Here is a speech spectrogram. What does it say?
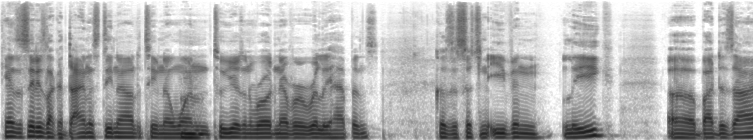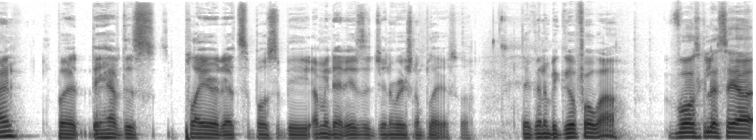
Kansas is like a dynasty now. The team that won two years in a row never really happens because it's such an even league uh, by design. But they have this player that's supposed to be. I mean, that is a generational player, so they're going to be good for a while. Vad skulle jag säga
